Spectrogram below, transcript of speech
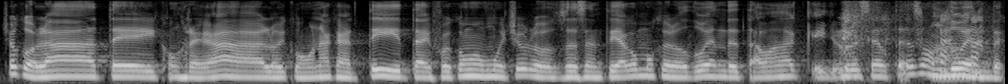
chocolate y con regalo y con una cartita y fue como muy chulo. Se sentía como que los duendes estaban aquí. Yo le decía, ustedes son duendes.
